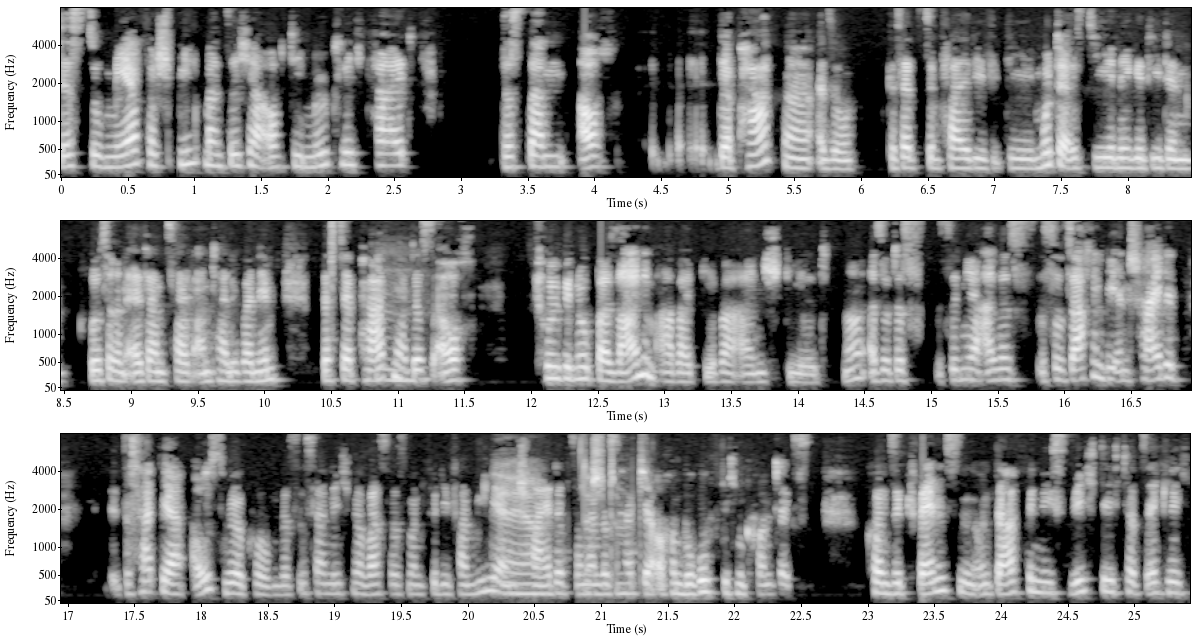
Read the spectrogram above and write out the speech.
desto mehr verspielt man sich ja auch die Möglichkeit, dass dann auch der Partner, also gesetzt im Fall, die, die Mutter ist diejenige, die den größeren Elternzeitanteil übernimmt, dass der Partner mhm. das auch früh genug bei seinem Arbeitgeber einstiehlt. Ne? Also das sind ja alles so Sachen, die entscheidet, das hat ja Auswirkungen. Das ist ja nicht nur was, was man für die Familie ja, entscheidet, ja, sondern das, das hat ja auch im beruflichen Kontext Konsequenzen. Und da finde ich es wichtig, tatsächlich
